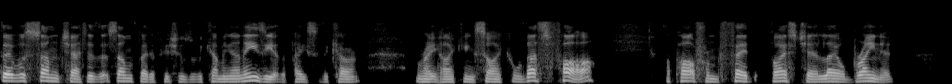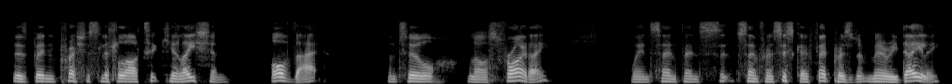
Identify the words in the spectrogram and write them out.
there was some chatter that some Fed officials were becoming uneasy at the pace of the current rate hiking cycle. Thus far, apart from Fed Vice Chair Lael Brainard, there's been precious little articulation of that until last Friday, when San, Francisco Fed President Mary Daly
